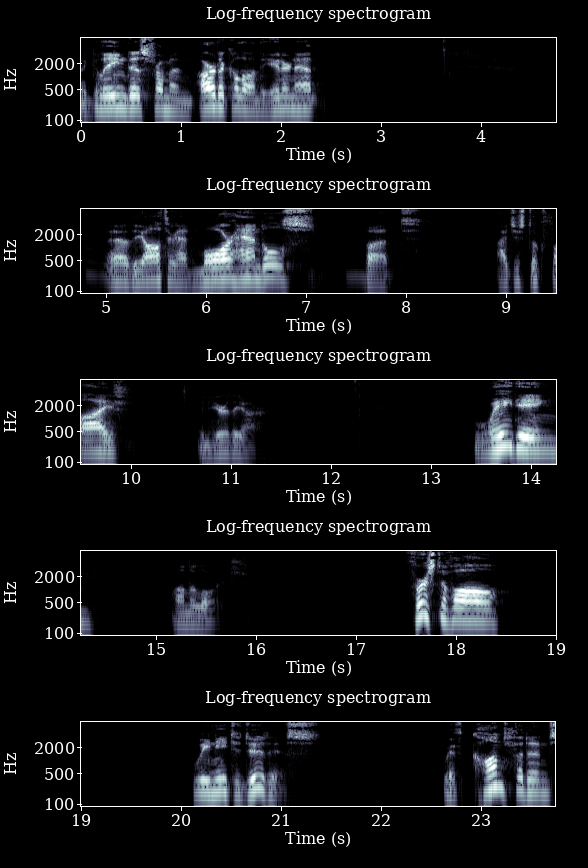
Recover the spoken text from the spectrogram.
I gleaned this from an article on the internet. Uh, the author had more handles, but I just took five, and here they are. Waiting on the Lord. First of all, we need to do this with confident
